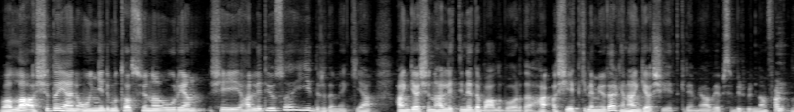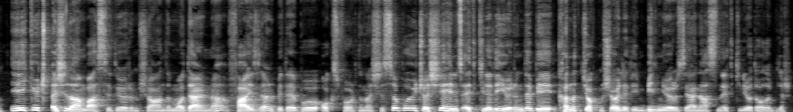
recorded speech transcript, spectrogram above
Vallahi aşı da yani 17 mutasyona uğrayan şeyi hallediyorsa iyidir demek ya. Hangi aşının hallettiğine de bağlı bu arada. Ha, aşıyı etkilemiyor derken hangi aşıyı etkilemiyor abi? Hepsi birbirinden farklı. İlk 3 aşıdan bahsediyorum şu anda. Moderna, Pfizer bir de bu Oxford'un aşısı. Bu 3 aşıyı henüz etkilediği yönünde bir kanıt yokmuş öyle diyeyim. Bilmiyoruz yani aslında etkiliyor da olabilir.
